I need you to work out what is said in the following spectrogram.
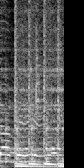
রে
